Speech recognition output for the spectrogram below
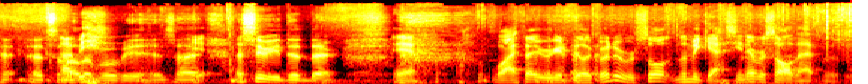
That's another mean- movie of his. I, Yeah. I see what you did there. yeah well i thought you were gonna be like i never saw let me guess you never saw that movie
